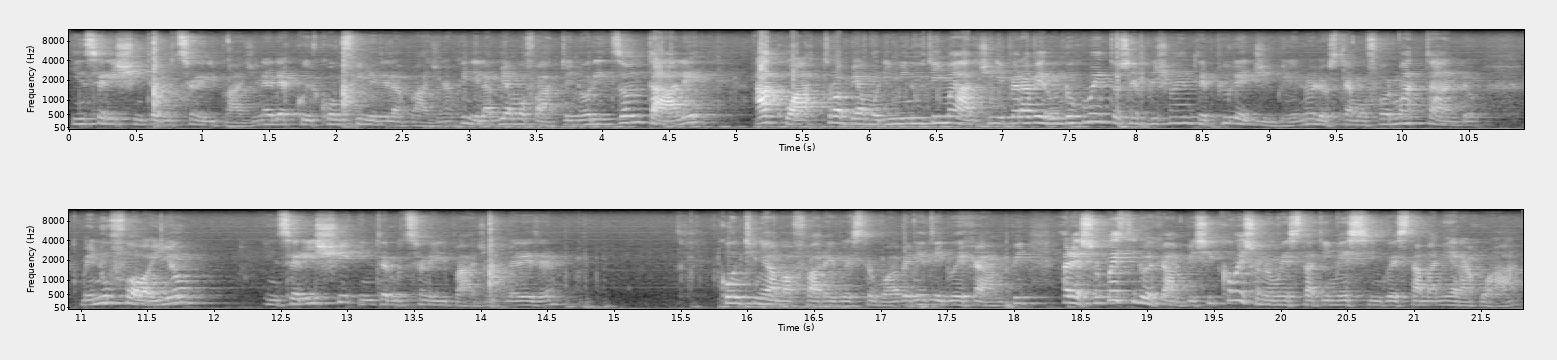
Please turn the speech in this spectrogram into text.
inserisci interruzione di pagina ed ecco il confine della pagina. Quindi l'abbiamo fatto in orizzontale a 4 abbiamo diminuito i margini per avere un documento semplicemente più leggibile. Noi lo stiamo formattando, menu foglio, inserisci interruzione di pagina, vedete? continuiamo a fare questo qua, vedete i due campi. Adesso questi due campi, siccome sono stati messi in questa maniera qua,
